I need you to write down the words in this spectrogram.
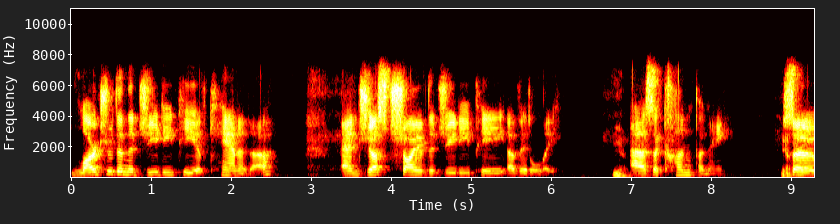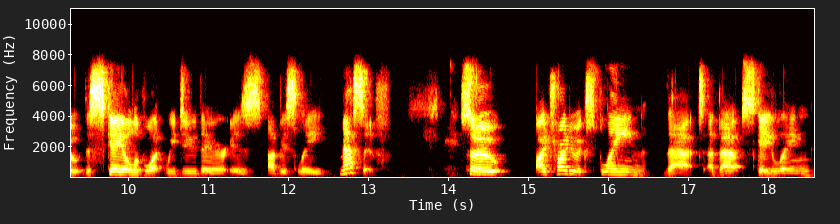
larger than the GDP of Canada and just shy of the GDP of Italy yeah. as a company. Yeah. So the scale of what we do there is obviously massive. So I try to explain that about scaling,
